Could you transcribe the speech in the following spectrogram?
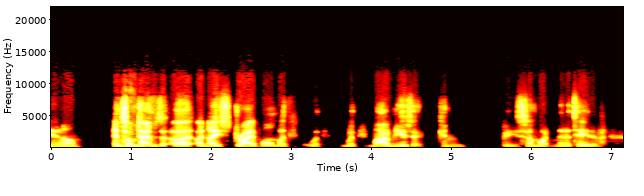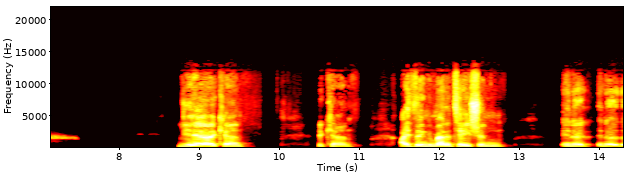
You know, and Mhm. sometimes a, a nice drive home with with with loud music can be somewhat meditative. Yeah, it can. It can. I think meditation in a in a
